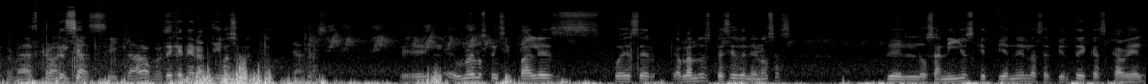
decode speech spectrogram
Enfermedades crónicas, sí, claro. Pues, degenerativas sobre todo. Eh, uno de los principales puede ser, hablando de especies venenosas, de los anillos que tiene la serpiente de cascabel,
